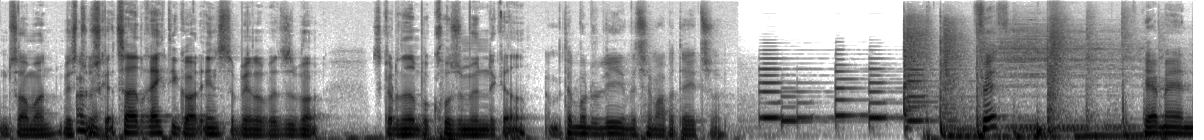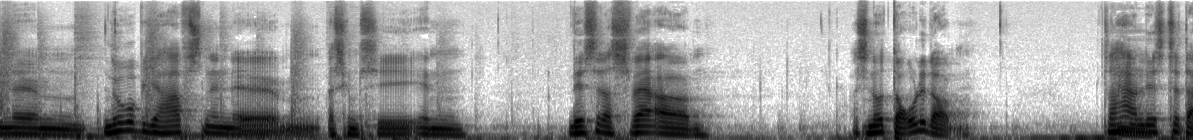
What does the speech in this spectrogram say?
om sommeren. Hvis okay. du skal tage et rigtig godt Insta-billede på et tidspunkt, skal du ned på Krusemyndegade. Det må du lige invitere mig på date, så. Fedt. Jamen, øhm, nu hvor vi har haft sådan en, øhm, hvad skal man sige, en liste, der er svær at, at sige noget dårligt om, så har jeg en Mm. liste, der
